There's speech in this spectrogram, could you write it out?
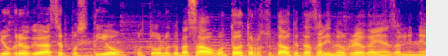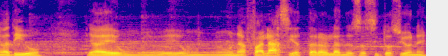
yo creo que va a ser positivo con todo lo que ha pasado, con todos estos resultados que están saliendo, creo que vayan a salir negativos. Ya es, una falacia estar hablando de esas situaciones.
